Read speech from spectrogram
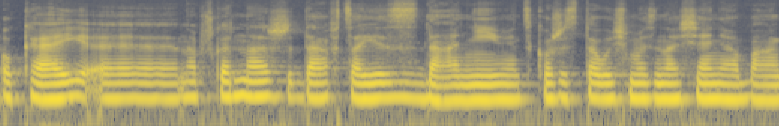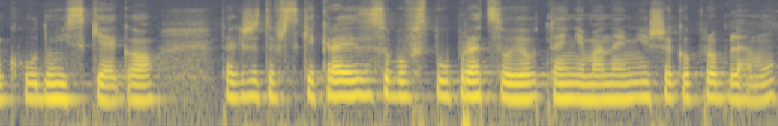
Okej, okay. na przykład nasz dawca jest z Danii, więc korzystałyśmy z nasienia banku duńskiego. Także te wszystkie kraje ze sobą współpracują, tutaj nie ma najmniejszego problemu.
